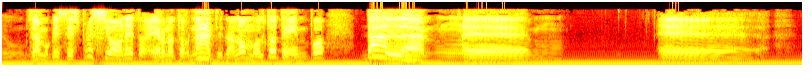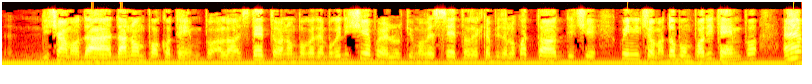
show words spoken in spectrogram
usiamo questa espressione, erano tornati da non molto tempo dal, mm, eh, eh, diciamo da, da, non poco tempo, allora stettero non poco tempo che discepoli, è l'ultimo versetto del capitolo 14, quindi insomma dopo un po' di tempo, eh,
